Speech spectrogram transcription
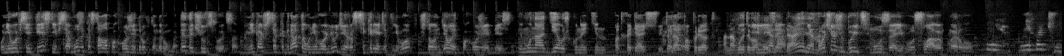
у него все песни, вся музыка стала похожей друг на друга. Это чувствуется. Мне кажется, когда-то у него люди рассекретят его, что он делает похожие песни. Ему надо девушку найти подходящую, и тогда попрет. Она будет его Елена, музой, да, Не Елена? хочешь быть музой у Славы Marlow? Нет, не хочу.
